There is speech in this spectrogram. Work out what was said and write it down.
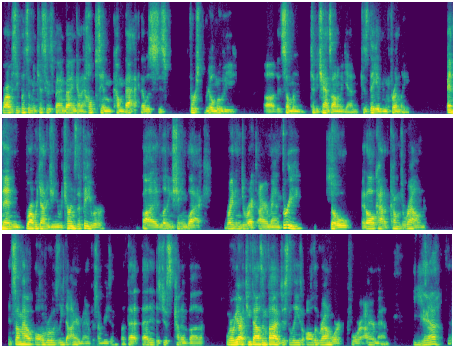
where obviously puts him in Kiss Kiss Bang Bang, kind of helps him come back. That was his first real movie. uh, that someone took a chance on him again because they had been friendly. And then Robert Downey Jr. returns the favor by letting Shane Black write and direct Iron Man 3. So it all kind of comes around. And somehow all roads lead to Iron Man for some reason. But that that is just kind of uh, where we are. 2005 just lays all the groundwork for Iron Man. Yeah, so,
